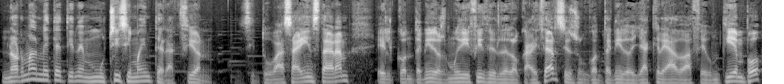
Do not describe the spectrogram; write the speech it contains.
Normalmente tienen muchísima interacción. Si tú vas a Instagram, el contenido es muy difícil de localizar, si es un contenido ya creado hace un tiempo,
